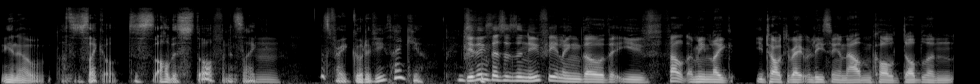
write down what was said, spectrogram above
you know it's just like oh, just all this stuff, and it's like Mm. That's very good of you, thank you. Do you think this is a new feeling though that you've felt? I mean, like you talked about releasing an album called Dublin.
